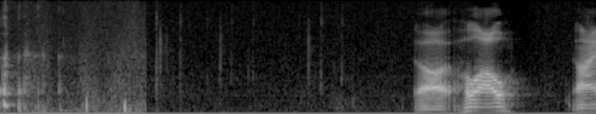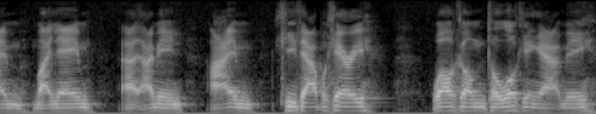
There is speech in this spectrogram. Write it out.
Uh, hello. I'm my name. I, mean, I'm Keith Apicary. Welcome to looking at me.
